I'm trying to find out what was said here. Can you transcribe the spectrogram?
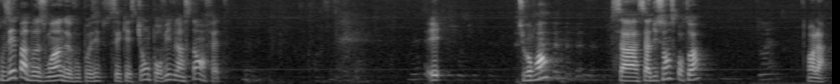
Vous n'avez pas besoin de vous poser toutes ces questions pour vivre l'instant en fait. Et tu comprends? Ça, ça a du sens pour toi? Voilà.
